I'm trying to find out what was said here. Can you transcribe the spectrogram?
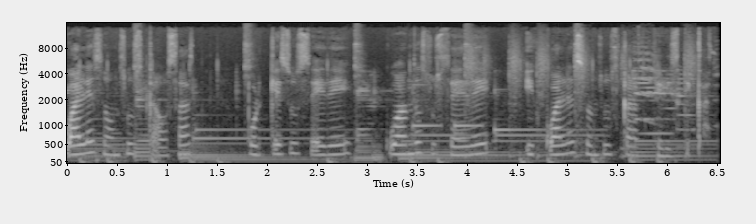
¿Cuáles son sus causas? ¿Por qué sucede? ¿Cuándo sucede? ¿Y cuáles son sus características?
